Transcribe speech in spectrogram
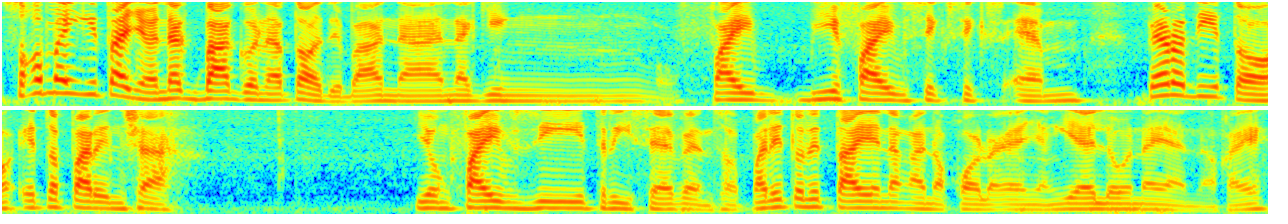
So, kung makikita nyo, nagbago na to, di ba? Na naging 5, B566M. Pero dito, ito pa rin siya yung 5Z37. So, palit ulit tayo ng ano, color. Ayan, yung yellow na yan, okay?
